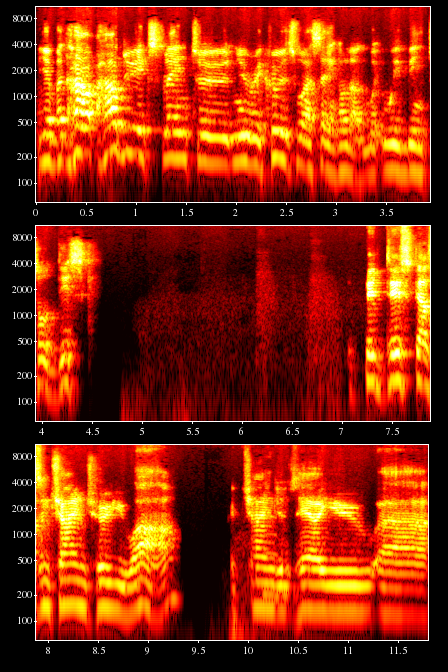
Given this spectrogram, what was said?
Yeah, but how, how do you explain to new recruits who are saying, hold on, we, we've been taught disc? bid disc doesn't change who you are. It changes how you uh,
